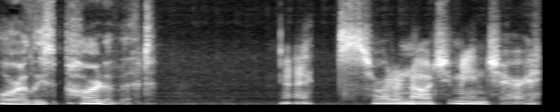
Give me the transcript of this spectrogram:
Or at least part of it. I sort of know what you mean, Jerry.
